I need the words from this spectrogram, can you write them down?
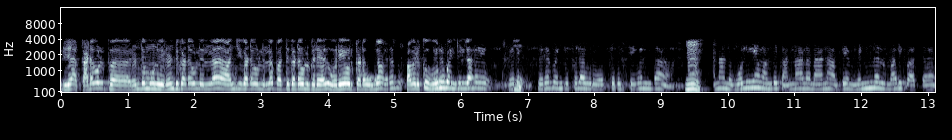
புரியுதா? கடவுள் இப்ப ரெண்டு மூணு ரெண்டு கடவுள் இல்ல அஞ்சு கடவுள் இல்ல பத்து கடவுள் கிடையாது. ஒரே ஒரு கடவுள் தான். அவருக்கு உருவம் இல்ல. பிர- பிரபஞ்சத்துல அவர் ஒருத்தர் சிவன் தான். ஆனா அந்த ஒளியும் வந்து கண்ணால நானு அப்படியே மின்னல் மாதிரி பார்த்தேன்.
